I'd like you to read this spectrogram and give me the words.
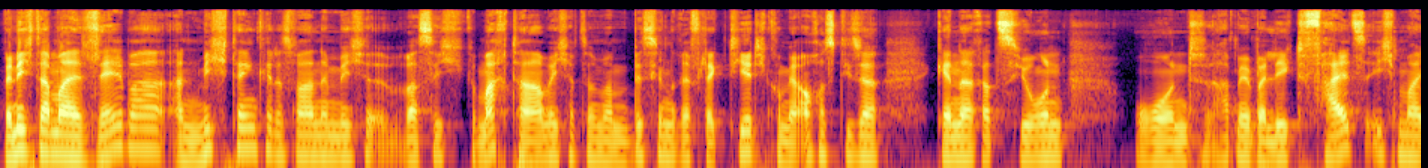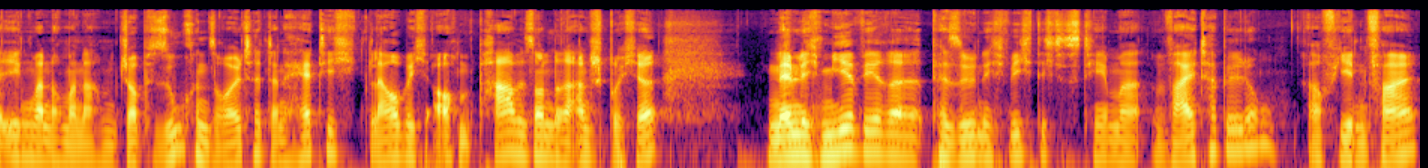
Wenn ich da mal selber an mich denke, das war nämlich, was ich gemacht habe, ich habe da mal ein bisschen reflektiert, ich komme ja auch aus dieser Generation und habe mir überlegt, falls ich mal irgendwann nochmal nach einem Job suchen sollte, dann hätte ich, glaube ich, auch ein paar besondere Ansprüche. Nämlich mir wäre persönlich wichtig das Thema Weiterbildung, auf jeden Fall,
